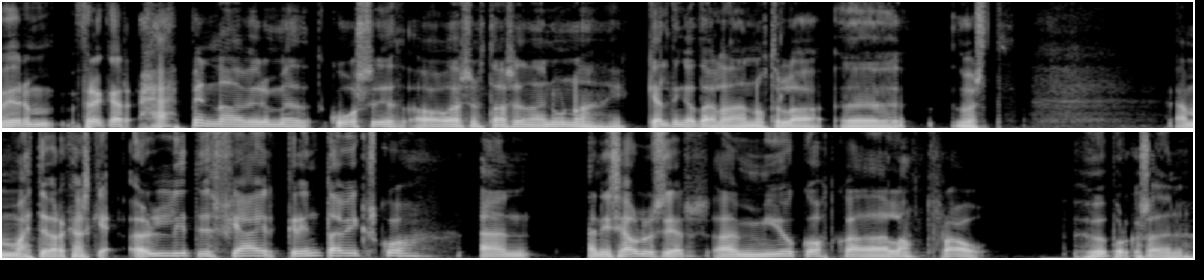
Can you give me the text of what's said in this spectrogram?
við erum frekar heppin að við erum með gósið á þessum stað sem það er núna í Geldingadal, það er náttúrulega uh, þú veist það mætti vera kannski öllítið fjær Grindavík sko. En, en í sjálfu sér, það er mjög gott hvað það er langt frá höfuborgarsæðinu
